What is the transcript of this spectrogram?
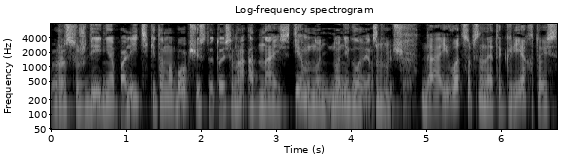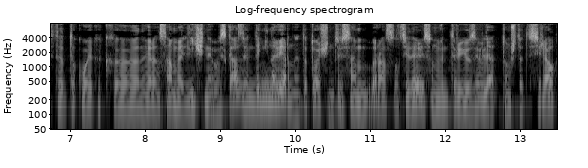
рассуждения о политике, там, об обществе, то есть она одна из тем, но, но не главенствующая. Угу. Да, и вот, собственно, это грех, то есть это такое, как, э, наверное, самое личное высказывание, да не, наверное, это точно, то есть сам Рассел Ти Дэвис, он в интервью заявляет о том, что это сериал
